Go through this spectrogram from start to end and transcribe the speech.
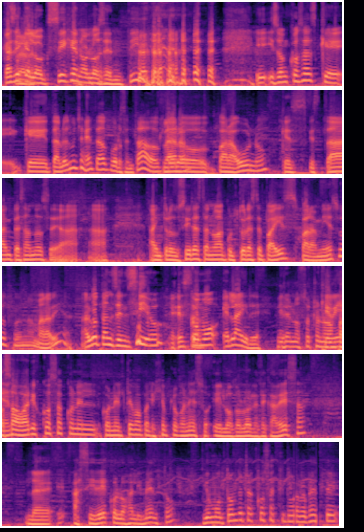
casi que el oxígeno lo sentí. y, y son cosas que, que tal vez mucha gente da por sentado, Claro. pero para uno que, es- que está empezándose a, a- a introducir esta nueva cultura a este país, para mí eso fue una maravilla. Algo tan sencillo Eso. como el aire. Mira, nosotros nos Qué han bien. pasado varias cosas con el, con el tema, por ejemplo, con eso, eh, los dolores de cabeza, la eh, acidez con los alimentos y un montón de otras cosas que tú de repente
